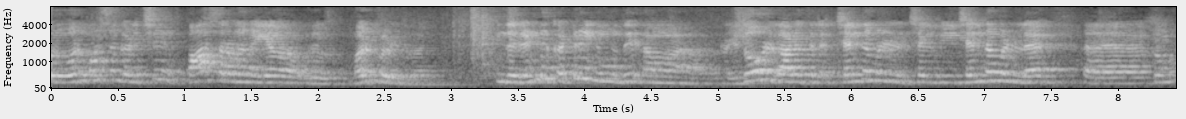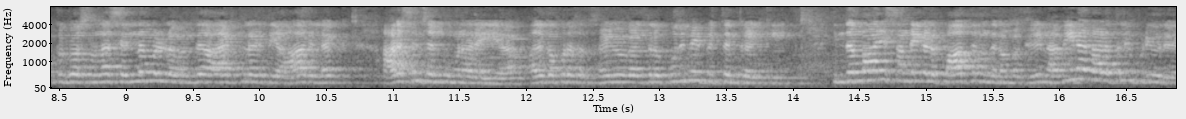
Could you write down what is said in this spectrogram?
ஒரு ஒரு மாசம் கழிச்சு பா. சரவணன் ஐயா ஒரு மறுப்பு எழுதுவார். இந்த ரெண்டு கட்டுரையும் வந்து நம்ம ஏதோ ஒரு காலத்துல செந்தமிழ் செல்வி செந்தமிழ்ல சொன்னால் ரொம்ப சொன்னா செந்தமிழ்ல வந்து ஆயிரத்தி தொள்ளாயிரத்தி ஆறுல அரசன் சண்முகனார் ஐயா அதுக்கப்புறம் சமீப காலத்துல புதுமை பித்தன் கல்கி இந்த மாதிரி சண்டைகளை பார்த்து வந்த நமக்கு நவீன காலத்துல இப்படி ஒரு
